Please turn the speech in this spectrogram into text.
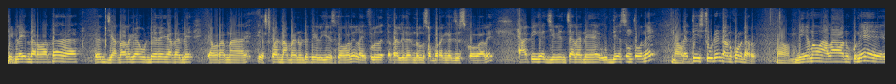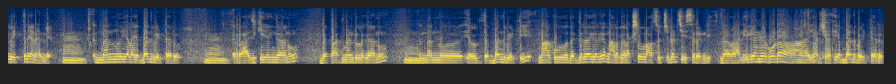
సెటిల్ అయిన తర్వాత జనరల్గా ఉండేదే కదండి. ఎవరన్నా ఇష్టపడిన అమ్మాయిని ఉంటే పెళ్ళి చేసుకోవాలి లైఫ్లో తల్లిదండ్రులు శుభ్రంగా చూసుకోవాలి హ్యాపీగా జీవించాలనే ఉద్దేశంతోనే ప్రతి స్టూడెంట్ అనుకుంటారు. నేను అలా అనుకునే వ్యక్తినేనండి. నన్ను ఇలా ఇబ్బంది పెట్టారు. రాజకీయంగాను డిపార్ట్మెంటల్ గాను నన్ను ఇబ్బంది పెట్టి నాకు దగ్గర దగ్గరగా నలభై లక్షల లాస్ వచ్చేటట్టు చేశారండి. కూడా ఇబ్బంది పెట్టారు.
